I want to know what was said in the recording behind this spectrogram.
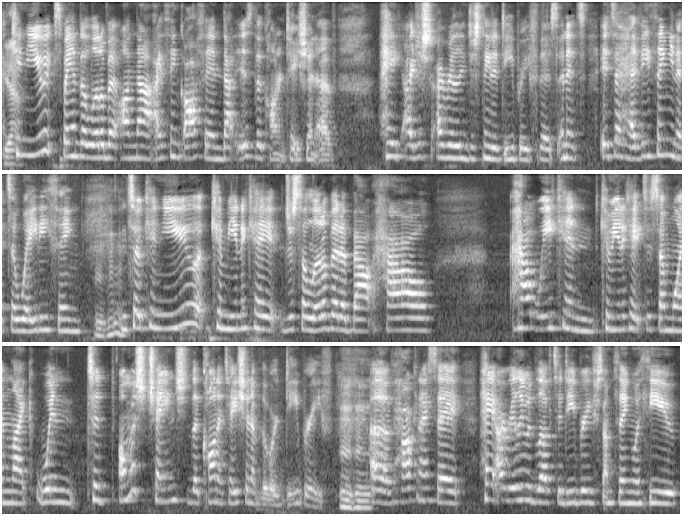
Yeah. Can you expand a little bit on that? I think often that is the connotation of hey i just i really just need to debrief this. And it's it's a heavy thing and it's a weighty thing. Mm-hmm. and so can you communicate just a little bit about how how we can communicate to someone like when to almost change the connotation of the word debrief? Mm-hmm. of how can i say hey i really would love to debrief something with you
